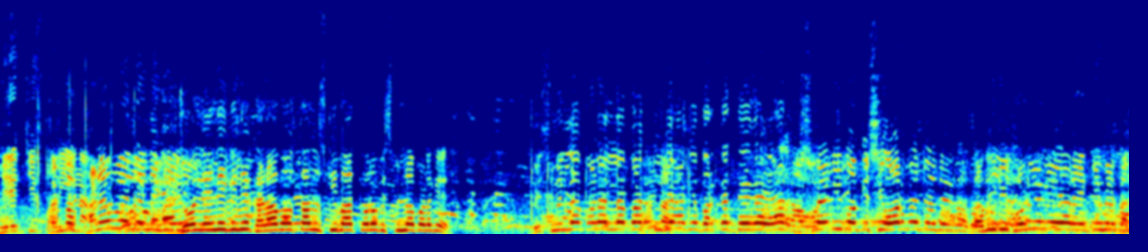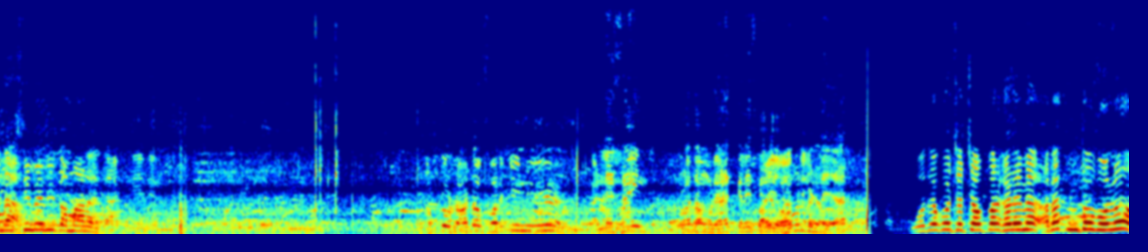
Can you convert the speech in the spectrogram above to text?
ये चीज़ खड़ी है ना। खड़े हुए लेने जो लेने के लिए खड़ा हुआ उस्ताद उसकी बात करो बिस्मिल्लाह पढ़ के। बिस्मिल्लाह पढ़ा अल्लाह पाक तुझे आगे बरकत देगा यार। इसमें भी तो किसी और में दे देगा। ज़रूरी थोड़ी है कि यार एक ही में कम इसी में भी कमाना है। अब तो डाटा फ़र्क ही नहीं है। वो देखो चचा ऊपर खड़े में अबे तुम तो बोलो।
